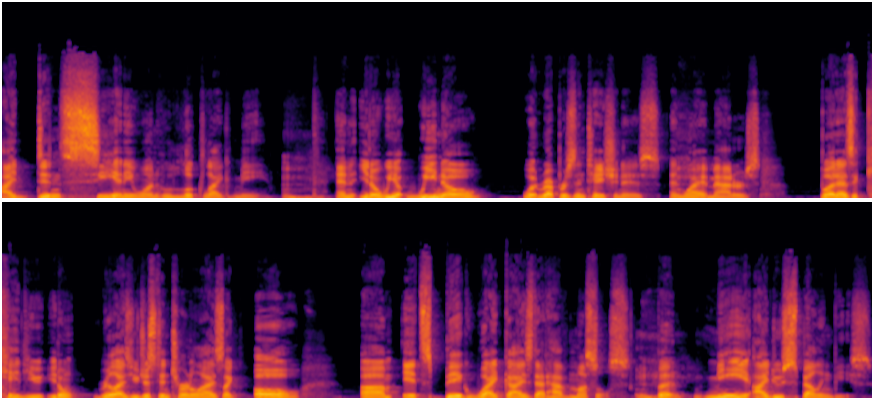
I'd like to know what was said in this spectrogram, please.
I didn't see anyone who looked like me. Mm-hmm. And you know, we we know what representation is and why it matters. But as a kid, you you don't realize you just internalize like, oh, um, it's big white guys that have muscles. But me, I do spelling bees.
